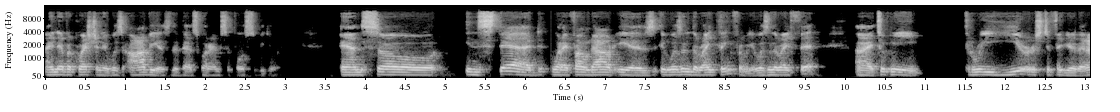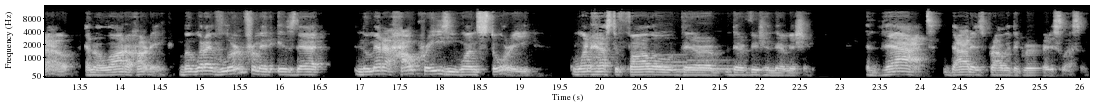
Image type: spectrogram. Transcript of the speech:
I never questioned. It was obvious that that's what I'm supposed to be doing. And so instead, what I found out is it wasn't the right thing for me. It wasn't the right fit. Uh, it took me three years to figure that out and a lot of heartache. But what I've learned from it is that no matter how crazy one's story, one has to follow their their vision, their mission. And that that is probably the greatest lesson.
